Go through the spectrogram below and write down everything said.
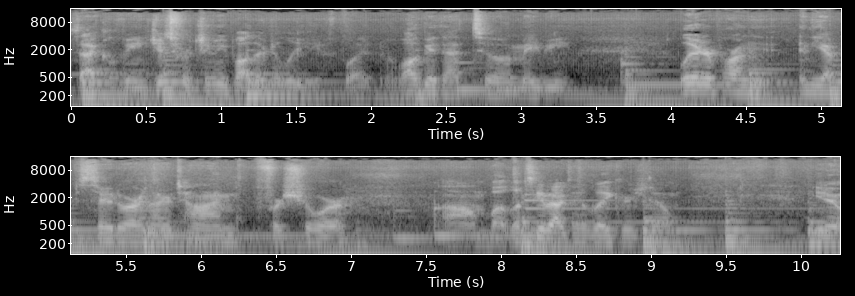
Zach LaVine, just for Jimmy Butler to leave. But I'll get that to maybe later part in the, in the, episode or another time for sure. Um, but let's get back to the Lakers though. You know,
